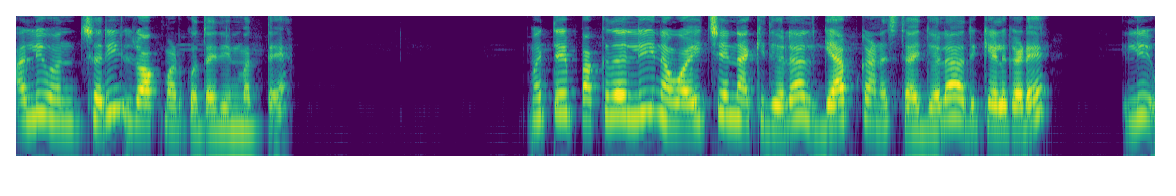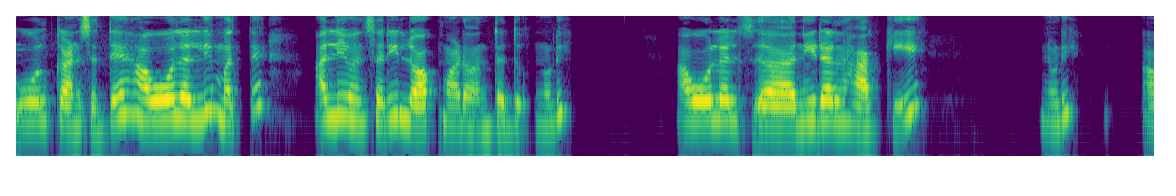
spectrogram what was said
ಅಲ್ಲಿ ಒಂದು ಸರಿ ಲಾಕ್ ಮಾಡ್ಕೊತಾ ಇದ್ದೀನಿ ಮತ್ತೆ. ಮತ್ತು ಪಕ್ಕದಲ್ಲಿ ನಾವು ಐ ಚೈನ್ ಹಾಕಿದ್ದೀವಲ್ಲ ಅಲ್ಲಿ ಗ್ಯಾಪ್ ಕಾಣಿಸ್ತಾ ಇದೆಯಲ್ಲ ಅದು ಕೆಳಗಡೆ. ಇಲ್ಲಿ ಓಲ್ ಕಾಣಿಸುತ್ತೆ. ಆ ಹೋಲಲ್ಲಿ ಮತ್ತೆ ಅಲ್ಲಿ ಒಂದು ಸರಿ ಲಾಕ್ ಮಾಡೋ ಅಂಥದ್ದು ನೋಡಿ, ಆ ಹೋಲಲ್ಲಿ ನೀಡಲ್ ಹಾಕಿ. ನೋಡಿ, ಆ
